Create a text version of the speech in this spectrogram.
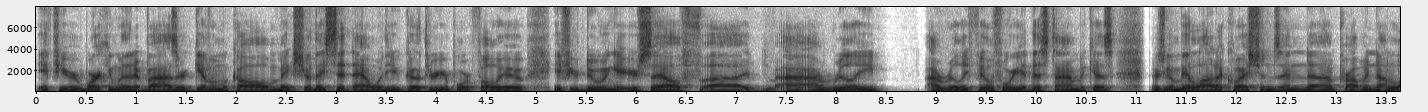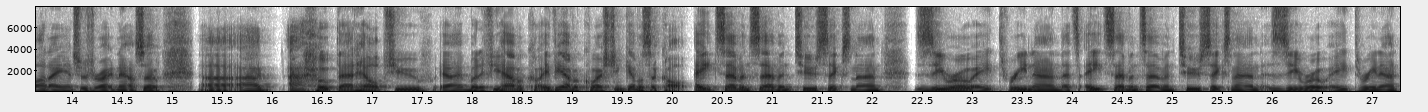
If you're working with an advisor, give them a call. Make sure they sit down with you, go through your portfolio. If you're doing it yourself, uh, I, I really I really feel for you at this time because there's going to be a lot of questions and uh, probably not a lot of answers right now. So uh, I I hope that helps you. Uh, but if you have a if you have a question, give us a call 877-269-0839. That's 877-269-0839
